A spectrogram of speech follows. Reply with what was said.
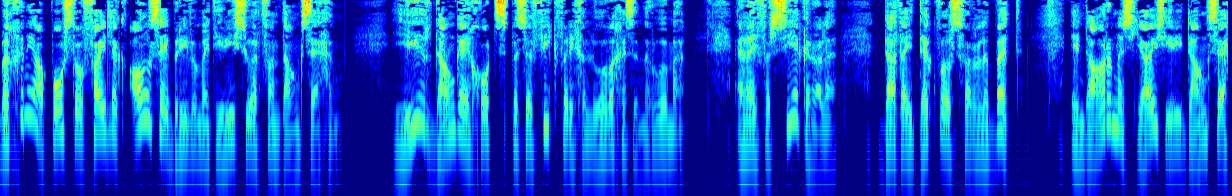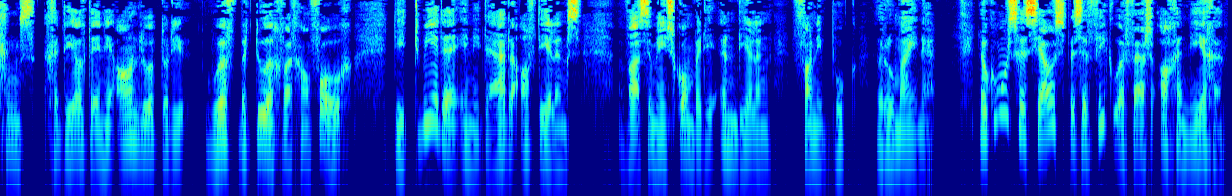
begin die apostel feitelik al sy briewe met hierdie soort van danksegging. Hier dank hy God spesifiek vir die gelowiges in Rome en hy verseker hulle dat hy dikwels vir hulle bid. En daarom is juis hierdie dankseggingsgedeelte en die aanloop tot die hoofbetoog wat gaan volg, die tweede en die derde afdelings was 'n mens kom by die indeling van die boek Romeine. Nou kom ons gesels spesifiek oor vers 8 en 9.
